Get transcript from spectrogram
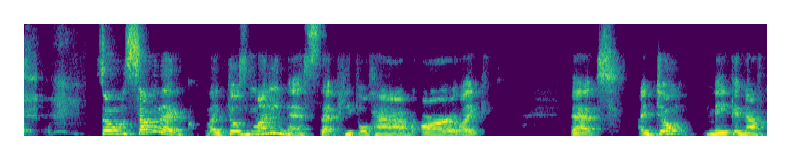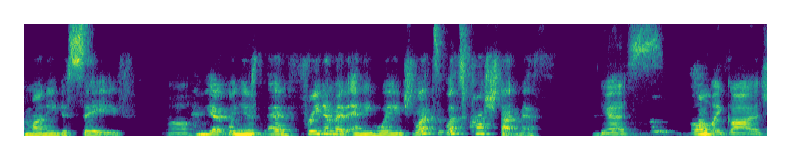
so some of the like those money myths that people have are like that I don't make enough money to save. Oh, and yet when man. you said freedom at any wage, let's let's crush that myth. Yes. Oh my gosh.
